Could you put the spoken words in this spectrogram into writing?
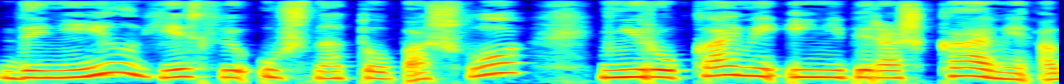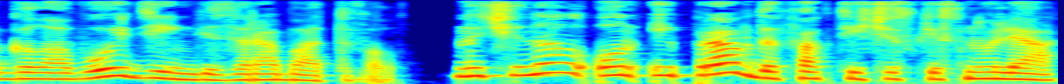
Даниил, если уж на то пошло, не руками и не пирожками, а головой деньги зарабатывал. Начинал он и правда фактически с нуля,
